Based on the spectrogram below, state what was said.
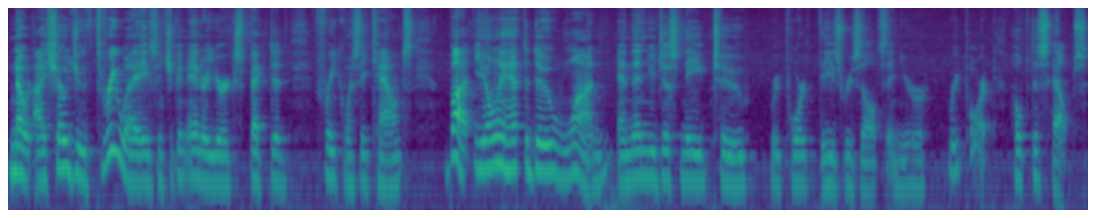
Note, I showed you three ways that you can enter your expected frequency counts, but you only have to do one, and then you just need to report these results in your report. Hope this helps.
